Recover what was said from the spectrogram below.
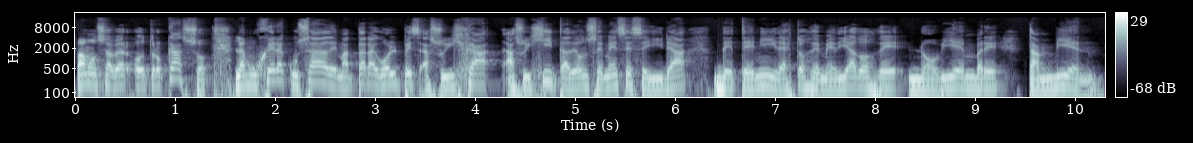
Vamos a ver otro caso. La mujer acusada de matar a golpes a su hija, a su hijita de 11 meses seguirá detenida. Esto es de mediados de noviembre también.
